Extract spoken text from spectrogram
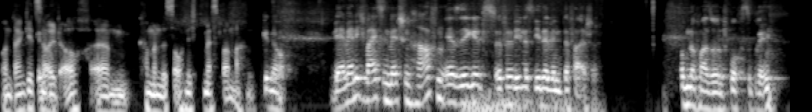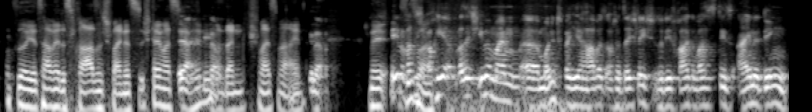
Und dann geht's genau. halt auch, ähm, kann man das auch nicht messbar machen. Genau. Wer, wer nicht weiß, in welchen Hafen er segelt, für den ist jeder Wind der falsche. Um nochmal so einen Spruch zu bringen. So, jetzt haben wir das Phrasenschwein. Jetzt stellen wir es ja, hin genau. und dann schmeißen wir ein. Genau. Nee, nee was ich auch hier, was ich über meinem äh, Monitor hier habe, ist auch tatsächlich so die Frage, was ist dieses eine Ding,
